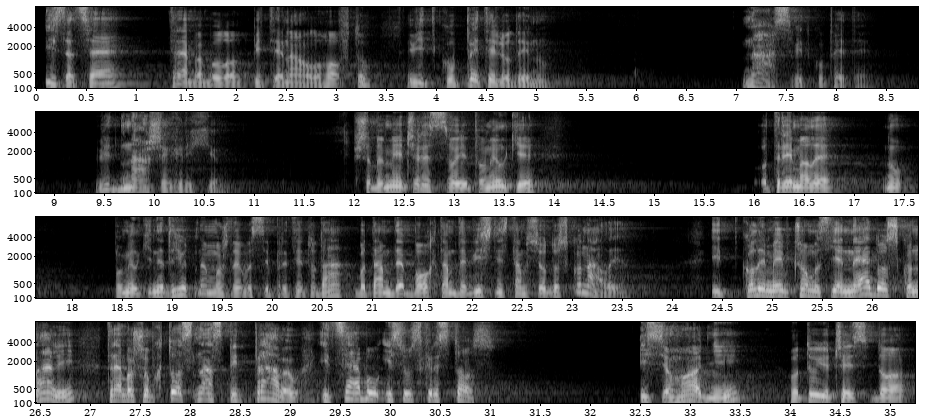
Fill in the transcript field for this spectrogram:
І за це треба було піти на Голгофту, відкупити людину. Нас відкупити від наших гріхів. Щоб ми через свої помилки отримали, ну, помилки не дають нам можливості прийти туди, бо там, де Бог, там, де вічність, там все досконале. І коли ми в чомусь є недосконалі, треба, щоб хтось нас підправив. І це був Ісус Христос. І сьогодні, готуючись до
